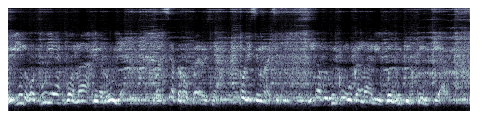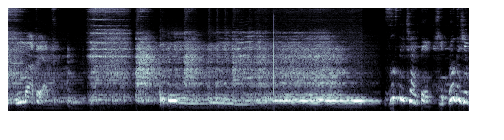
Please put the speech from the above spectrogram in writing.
Він готує, вона керує. 20 березня о 18 на великому каналі Великих Прем'єр. Зустрічайте хід продажів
